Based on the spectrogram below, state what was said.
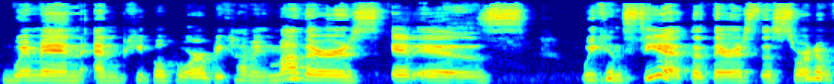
women and people who are becoming mothers it is we can see it that there's this sort of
